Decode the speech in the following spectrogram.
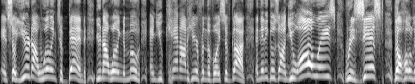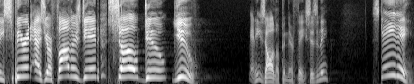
And so you're not willing to bend, you're not willing to move, and you cannot hear from the voice of God. And then he goes on, You always resist resist the Holy Spirit as your fathers did, so do you. Man, he's all up in their face, isn't he? Scathing.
